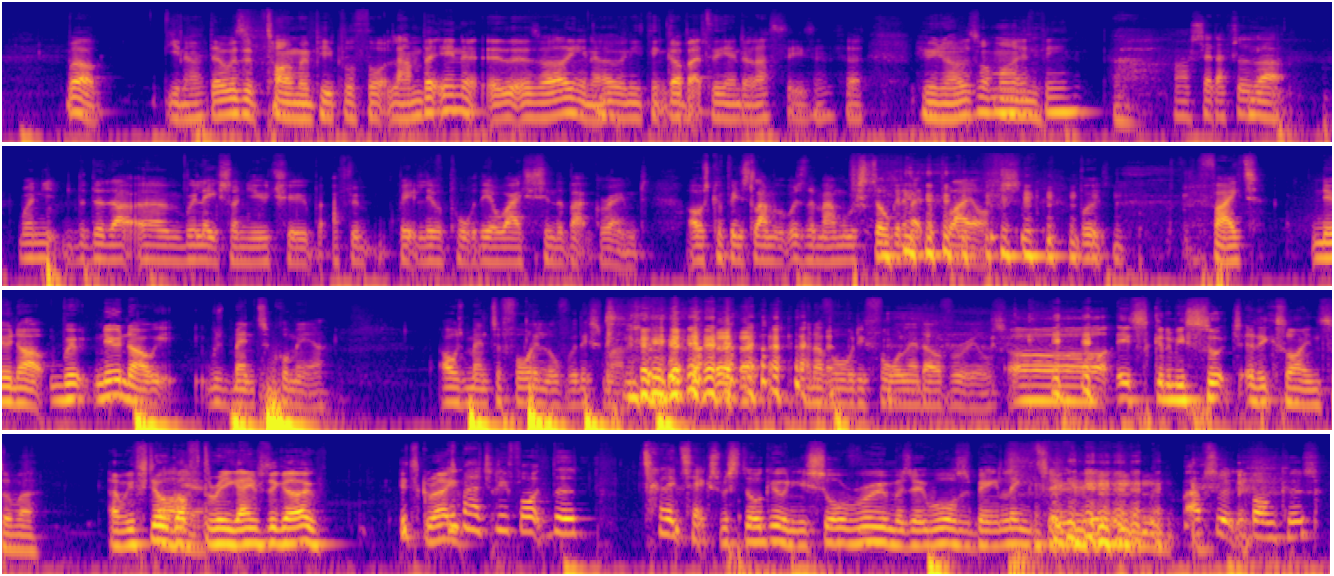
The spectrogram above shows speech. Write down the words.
Well, you know, there was a time when people thought Lambert in it as well, you know, and you think go back to the end of last season. So who knows what might Mm. have been. I said after that, when you did that um, release on YouTube after we beat Liverpool with the Oasis in the background, I was convinced Lambert was the man. We were still going to make the playoffs, but fate. Nuno, we, Nuno it was meant to come here. I was meant to fall in love with this man, and I've already fallen head over heels. Oh, it's going to be such an exciting summer, and we've still oh, got yeah. three games to go. It's great. Imagine if like the teletext was still going. You saw rumours who Wars was being linked to. Absolutely bonkers.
